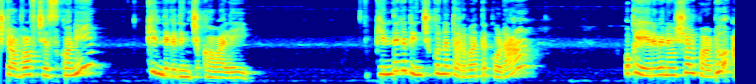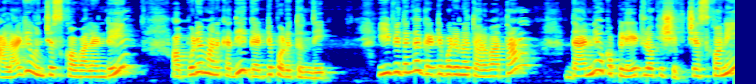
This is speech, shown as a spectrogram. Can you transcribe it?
స్టవ్ ఆఫ్ చేసుకొని కిందకి దించుకోవాలి. కిందకి దించుకున్న తర్వాత కూడా ఒక ఇరవై నిమిషాల పాటు అలాగే ఉంచేసుకోవాలండి. అప్పుడే మనకది గట్టి పడుతుంది. ఈ విధంగా గట్టిపడిన తర్వాత దాన్ని ఒక ప్లేట్లోకి షిఫ్ట్ చేసుకొని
